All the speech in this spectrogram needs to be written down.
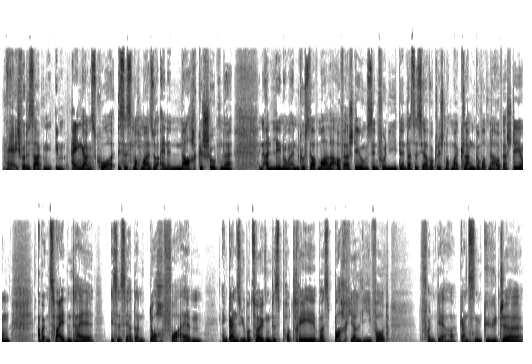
Naja, ich würde sagen, im Eingangschor ist es nochmal so eine nachgeschobene, in Anlehnung an Gustav Mahler Auferstehungssinfonie, denn das ist ja wirklich nochmal klang gewordene Auferstehung. Aber im zweiten Teil ist es ja dann doch vor allem ein ganz überzeugendes Porträt, was Bach hier liefert von der ganzen Güte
